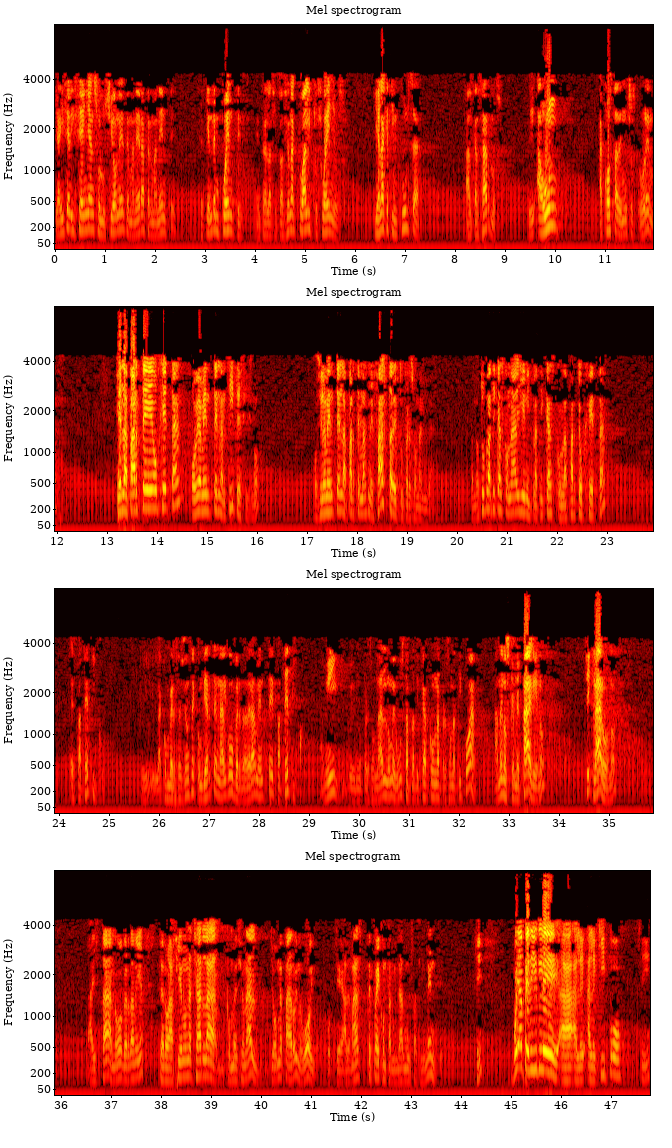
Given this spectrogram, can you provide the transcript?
Y ahí se diseñan soluciones de manera permanente. Se tienden puentes entre la situación actual y tus sueños. Y es la que te impulsa a alcanzarlos. Aún a costa de muchos problemas. ¿Qué es la parte objeta? Obviamente la antítesis, ¿no? Posiblemente la parte más nefasta de tu personalidad. Cuando tú platicas con alguien y platicas con la parte objeta, es patético. La conversación se convierte en algo verdaderamente patético. A mí, en lo personal, no me gusta platicar con una persona tipo A, a menos que me pague, ¿no? Sí, claro, ¿no? Ahí está, ¿no? ¿Verdad, Miguel? Pero así en una charla convencional, yo me paro y me voy, porque además te puede contaminar muy fácilmente. ¿sí? Voy a pedirle a- al, equipo ¿sí?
